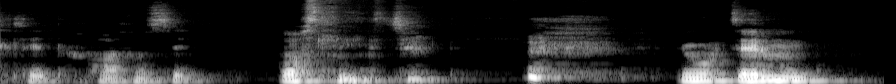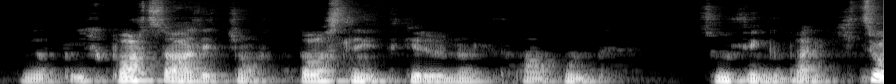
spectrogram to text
эхлээд хоолносыг дууслан идчихэ. Юу зарим их порцоо хоол идэж дууслан идэхээр юу нь хүнд зүйл ингээ баг хэцүү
